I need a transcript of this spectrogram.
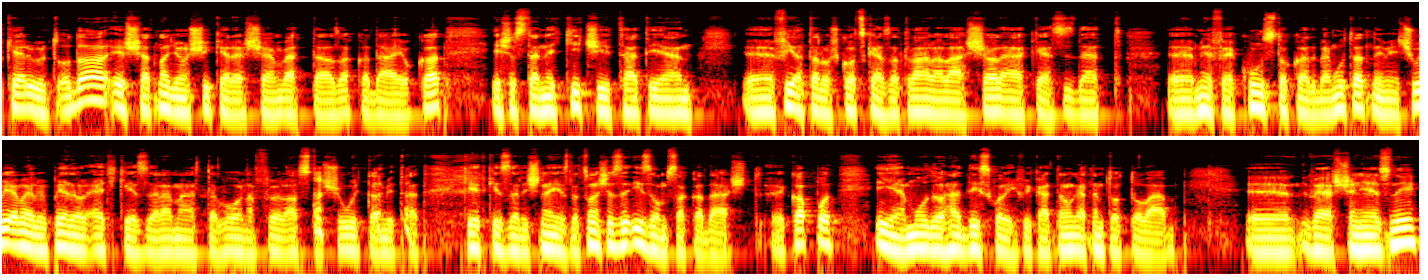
került oda, és hát nagyon sikeresen vette az akadályokat, és aztán egy kicsit hát ilyen fiatalos kockázatvállalással elkezdett mindenféle kunstokat bemutatni, mint súlyemelő, például egy kézzel emelte volna föl azt a súlyt, amit hát két kézzel is nehéz lett volna, és ezzel izomszakadást kapott, ilyen módon hát diszkvalifikálta magát, nem tudott tovább versenyezni.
